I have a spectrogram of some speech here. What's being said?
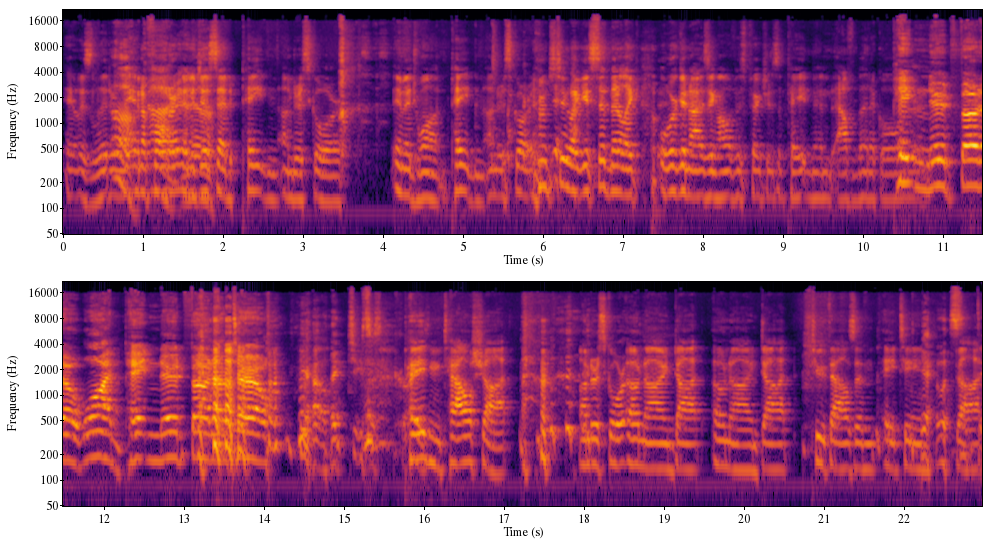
It was literally Oh, in a God, folder and it just said Peyton underscore image one, Peyton underscore image two. Like he's sitting there like organizing all of his pictures of Peyton in alphabetical. order. Peyton nude photo one, Peyton nude photo two. yeah, like Jesus Christ. Peyton towel shot underscore 09 dot 09 dot 2018 Yeah, dot.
